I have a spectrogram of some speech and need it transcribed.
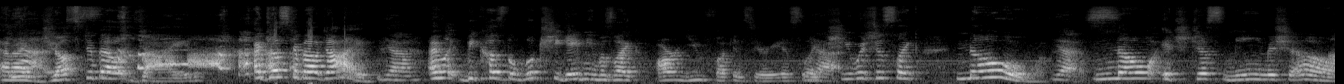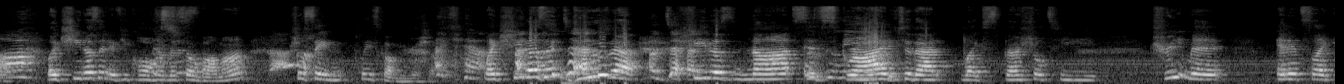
and Yes. i just about died i just about died yeah. i'm like because the look she gave me was like are you fucking serious like Yeah. she was just like no Yes. no, it's just me, Michelle. Ah. like she doesn't. If you call her Miss just- Obama, she'll say, "Please call me Michelle." can't. Like she doesn't do that. She does not subscribe to that like specialty treatment, and it's like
